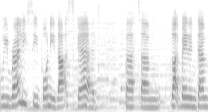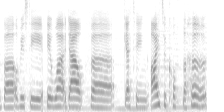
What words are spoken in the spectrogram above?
we rarely see Bonnie that scared. But um, Black Bane in Denver, obviously, it worked out for getting Isaac off the hook.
